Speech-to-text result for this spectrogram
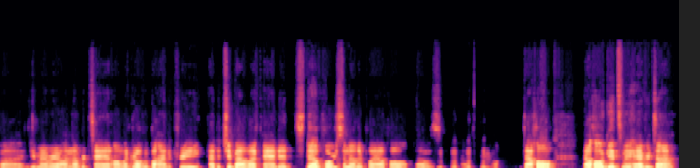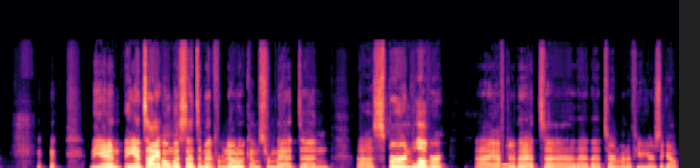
Uh, do you remember on number ten, Homa drove it behind a tree, had to chip out left-handed, still yep. forced another playoff hole. That was that was brutal. That hole, that hole gets me every time. the an- the anti-Homa sentiment from Noto comes from that. Uh, uh, spurned lover uh, after that uh, that that tournament a few years ago.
